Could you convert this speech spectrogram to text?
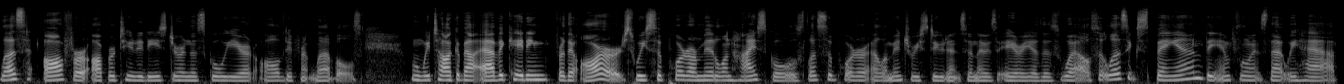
let's offer opportunities during the school year at all different levels when we talk about advocating for the arts, we support our middle and high schools. Let's support our elementary students in those areas as well. So let's expand the influence that we have.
